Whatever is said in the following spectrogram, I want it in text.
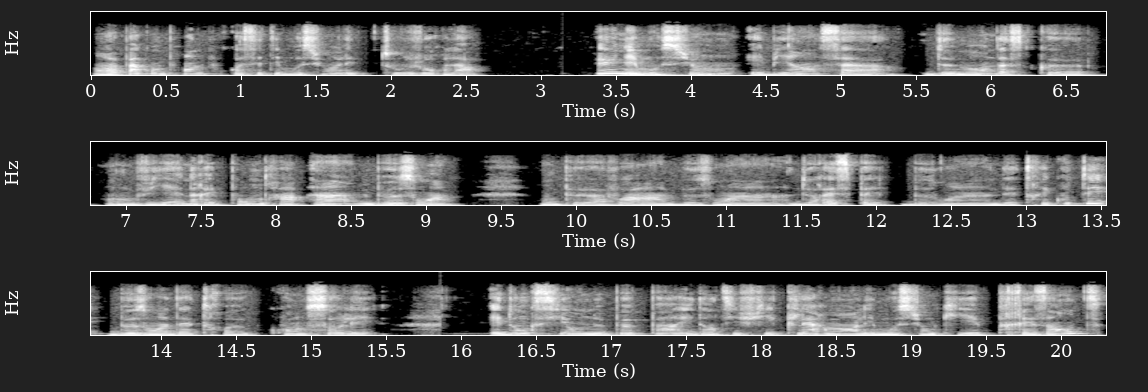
on va pas comprendre pourquoi cette émotion elle est toujours là. Une émotion, eh bien, ça demande à ce qu'on vienne répondre à un besoin. On peut avoir un besoin de respect, besoin d'être écouté, besoin d'être consolé. Et donc, si on ne peut pas identifier clairement l'émotion qui est présente,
